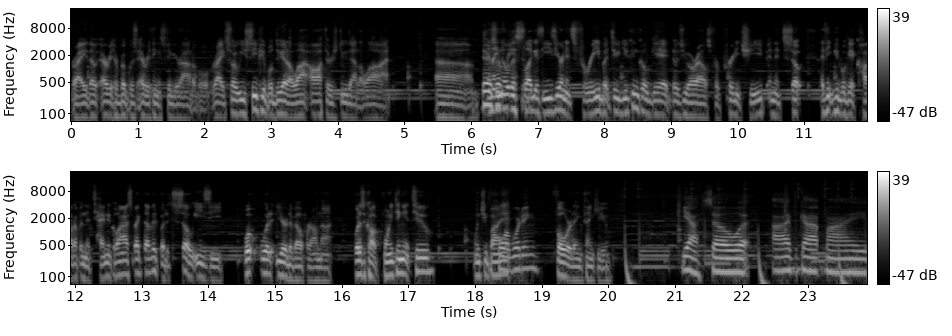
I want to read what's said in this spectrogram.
right? That- Every her book was everything is figureoutable, right? So you see people do it a lot. Authors do that a lot. Um, and I know the slug is easier and it's free, but dude, you can go get those URLs for pretty cheap. And it's so I think people get caught up in the technical aspect of it, but it's so easy. What what you're a developer on that? What is it called? Pointing it to once you buy it? Forwarding. Forwarding. Thank you. Yeah, so I've got my.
